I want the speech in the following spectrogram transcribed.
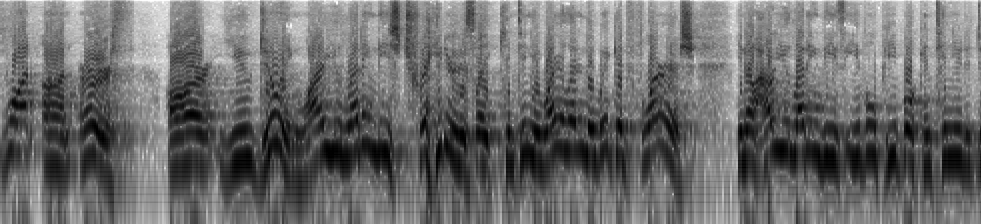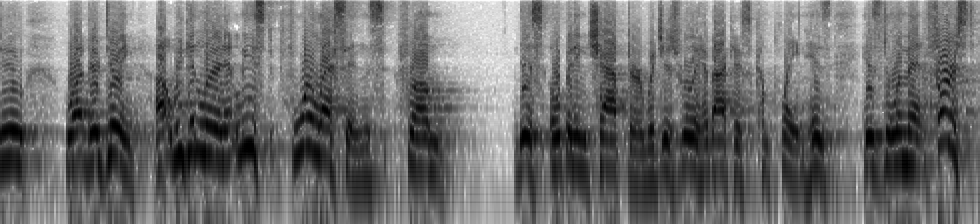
what on earth are you doing? Why are you letting these traitors like continue? Why are you letting the wicked flourish? You know, how are you letting these evil people continue to do what they're doing? Uh, we can learn at least four lessons from this opening chapter, which is really Habakkuk's complaint, his, his lament. First,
